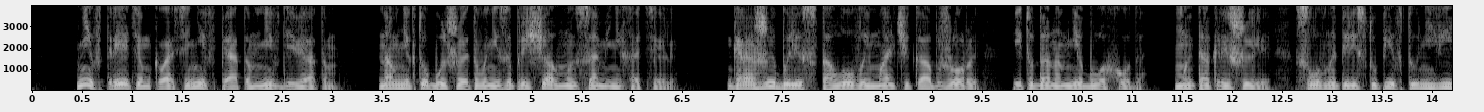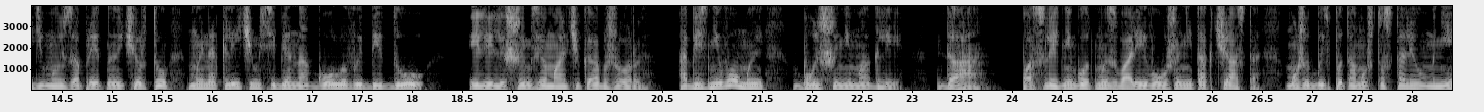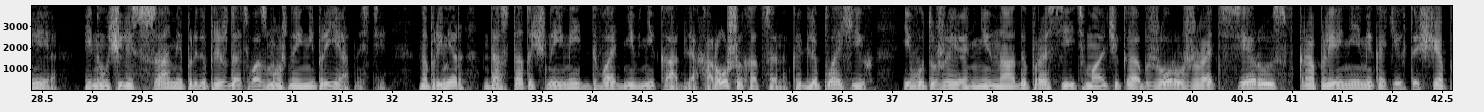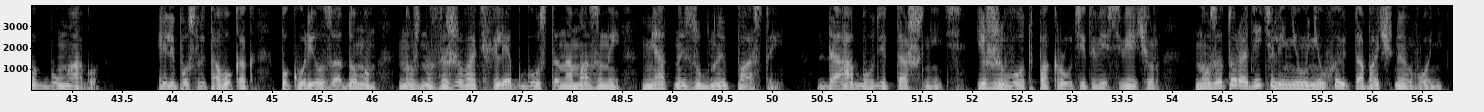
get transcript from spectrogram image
Ни в третьем классе, ни в пятом, ни в девятом. Нам никто больше этого не запрещал, мы сами не хотели. Гаражи были столовой мальчика-обжоры, и туда нам не было хода. Мы так решили. Словно переступив ту невидимую запретную черту, мы накличем себе на головы беду или лишимся мальчика-обжоры. А без него мы больше не могли. Да, последний год мы звали его уже не так часто. Может быть, потому что стали умнее и научились сами предупреждать возможные неприятности. Например, достаточно иметь два дневника для хороших оценок и для плохих, и вот уже не надо просить мальчика-обжору жрать серую с вкраплениями каких-то щепок бумагу. Или после того, как покурил за домом, нужно заживать хлеб, густо намазанный мятной зубной пастой. Да, будет тошнить, и живот покрутит весь вечер, но зато родители не унюхают табачную вонь.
